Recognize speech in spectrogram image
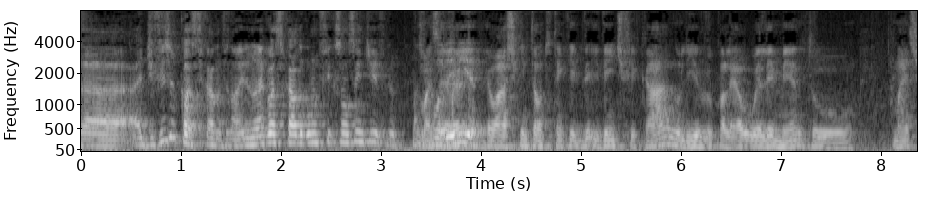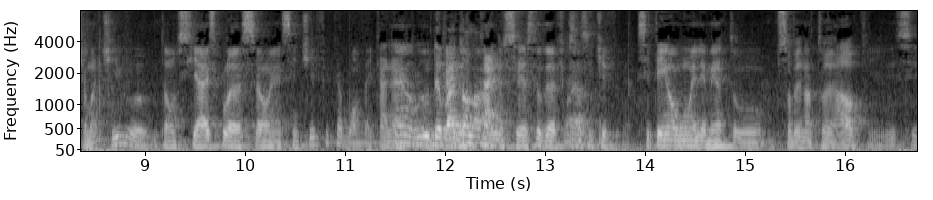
ah, é difícil classificar no final. Ele não é classificado como ficção científica, mas, Mas poderia. é, eu acho que então tu tem que identificar no livro qual é o elemento mais chamativo. Então, se a exploração é científica, bom, daí cai, na- É, o cai, tá no, lá. cai no cesto da ficção É. científica. Se tem algum elemento sobrenatural que, se,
